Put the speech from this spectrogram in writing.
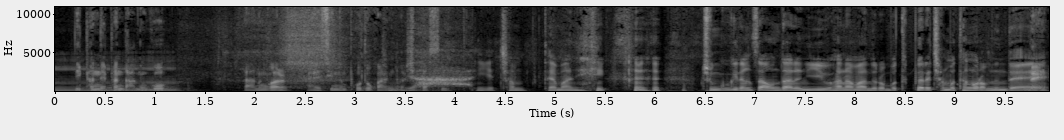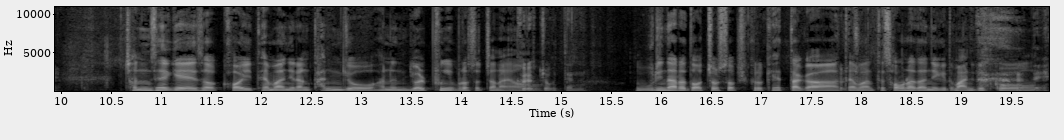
음. 네편 내 편 나누고 라는 걸 알 수 있는 보도가 아닌가 싶었습니다. 야, 이게 참 대만이 중국이랑 싸운다는 이유 하나만으로 뭐 특별히 잘못한 건 없는데 네. 전 세계에서 거의 대만이랑 단교하는 열풍이 불었었잖아요. 그랬죠 그때는. 우리나라도 어쩔 수 없이 그렇게 했다가 그렇죠. 대만한테 서운하다는 얘기도 많이 듣고 네.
